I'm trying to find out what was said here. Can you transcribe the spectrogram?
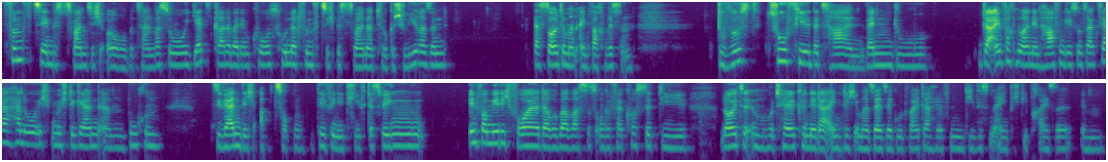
15 bis 20 € bezahlen, was so jetzt grade bei dem Kurs 150 bis 200 türkische Lira sind. Das sollte man einfach wissen. Du wirst zu viel bezahlen, wenn du da einfach nur an den Hafen gehst und sagst: „Ja, hallo, ich möchte gern, ähm, buchen.“ Sie werden dich abzocken, definitiv. Deswegen informier dich vorher darüber, was das ungefähr kostet. Die Leute im Hotel können dir da eigentlich immer sehr, sehr gut weiterhelfen. Die wissen eigentlich die Preise im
